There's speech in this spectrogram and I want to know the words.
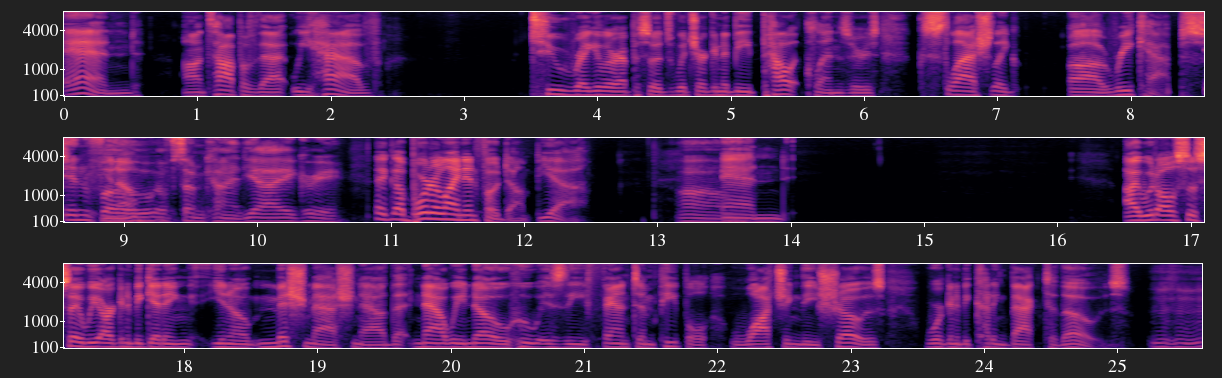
And on top of that, we have two regular episodes, which are going to be palate cleansers slash like uh, recaps. Info you know? of some kind. Yeah, I agree. like a borderline info dump. Yeah. Um, and I would also say we are going to be getting, you know, mishmash now that now we know who is the phantom people watching these shows. We're going to be cutting back to those. Mm-hmm.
